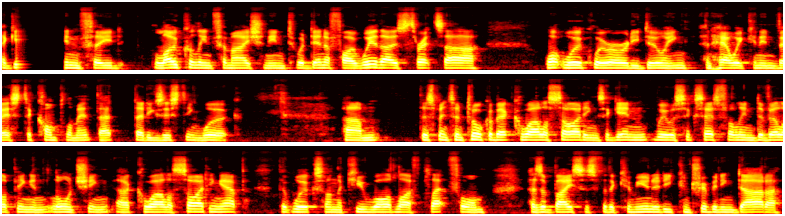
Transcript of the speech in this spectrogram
again feed local information in to identify where those threats are, what work we're already doing, and how we can invest to complement that, that existing work. Um, there's been some talk about koala sightings. Again, we were successful in developing and launching a koala sighting app that works on the Q Wildlife platform as a basis for the community contributing data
